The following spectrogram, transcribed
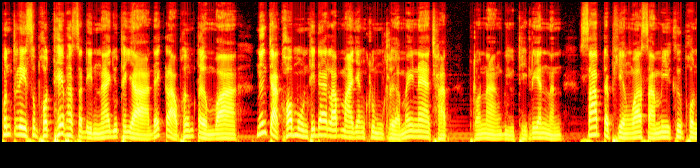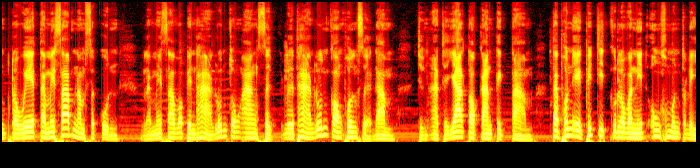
พลตรีสุพจน์เทพหัสดินนายุทธยาได้กล่าวเพิ่มเติมว่า เนื่องจากข้อมูลที่ได้รับมายังคลุมเครือไม่แน่ชัด เพราะนางบิวทีเลียนนั้น ทราบแต่เพียงว่าสามีคือพลประเวศแต่ไม่ทราบนามสกุล และไม่ทราบว่าเป็นทหารรุ่นจงอางศึก หรือทหารรุ่นกองพลเสือดำจึงอาจจะยากต่อการติดตาม แต่พลเอกพิจิตรกุลวณิชองคมนตรี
